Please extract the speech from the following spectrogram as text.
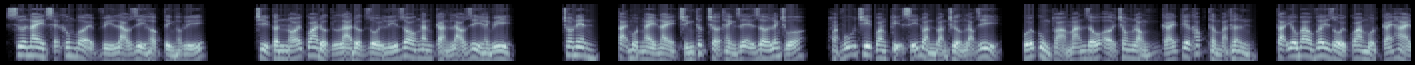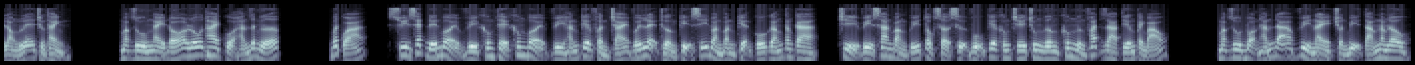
xưa nay sẽ không bởi vì lão gì hợp tình hợp lý chỉ cần nói qua được là được rồi lý do ngăn cản lão gì hành vi. Cho nên, tại một ngày này chính thức trở thành dễ dơ lãnh chúa, hoặc vũ chi quan kỵ sĩ đoàn đoàn trưởng lão gì cuối cùng thỏa mãn giấu ở trong lòng cái kia khóc thầm bản thân, tại yêu bao vây rồi qua một cái hài lòng lễ trưởng thành. Mặc dù ngày đó lỗ thai của hắn rất ngứa, bất quá, suy xét đến bởi vì không thể không bởi vì hắn kia phần trái với lệ thường kỵ sĩ đoàn văn kiện cố gắng tăng ca, chỉ vì san bằng quý tộc sở sự vụ kia khống chế trung ương không ngừng phát ra tiếng cảnh báo. Mặc dù bọn hắn đã vì này chuẩn bị tám năm lâu,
